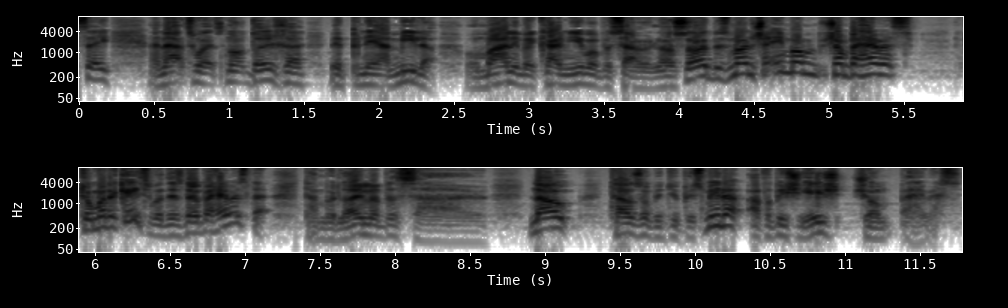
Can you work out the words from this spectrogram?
say and that's why it's not doicha mipnei amila umani mekayim yimo b'sar losoi b'zman she'im sham baheres. Talking about a case where there's no beheres there. Tamud loima. No, tells us we do b'smila afabishi yesh shom beheres.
